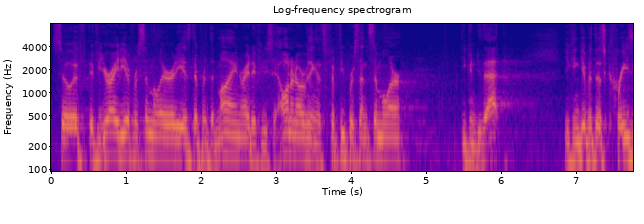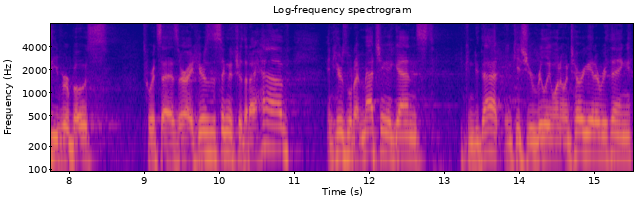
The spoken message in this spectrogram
So if, if your idea for similarity is different than mine, right? If you say, I want to know everything that's 50% similar, you can do that. You can give it this crazy verbose to where it says, all right, here's the signature that I have, and here's what I'm matching against. You can do that in case you really want to interrogate everything.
